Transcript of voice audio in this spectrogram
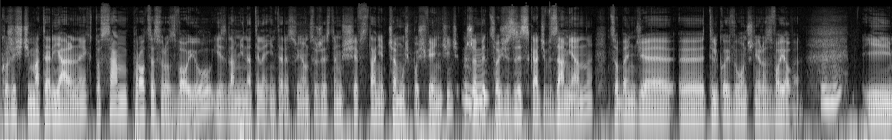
korzyści materialnych, to sam proces rozwoju jest dla mnie na tyle interesujący, że jestem się w stanie czemuś poświęcić, Mhm. żeby coś zyskać w zamian, co będzie y, tylko i wyłącznie rozwojowe. Mhm. I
